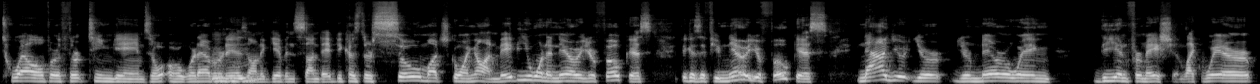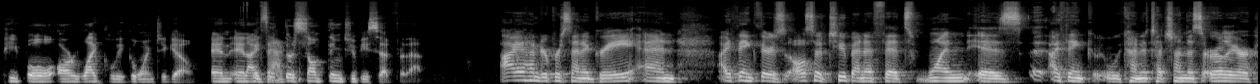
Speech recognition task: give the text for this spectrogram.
12 or 13 games or, or whatever mm-hmm. it is mm-hmm. on a given Sunday because there's so much going on. Maybe you want to narrow your focus because if you narrow your focus, now you're you're you're narrowing the information, like where people are likely going to go. And and I exactly. think there's something to be said for that. I 100% agree. And I think there's also two benefits. One is, I think we kind of touched on this earlier.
